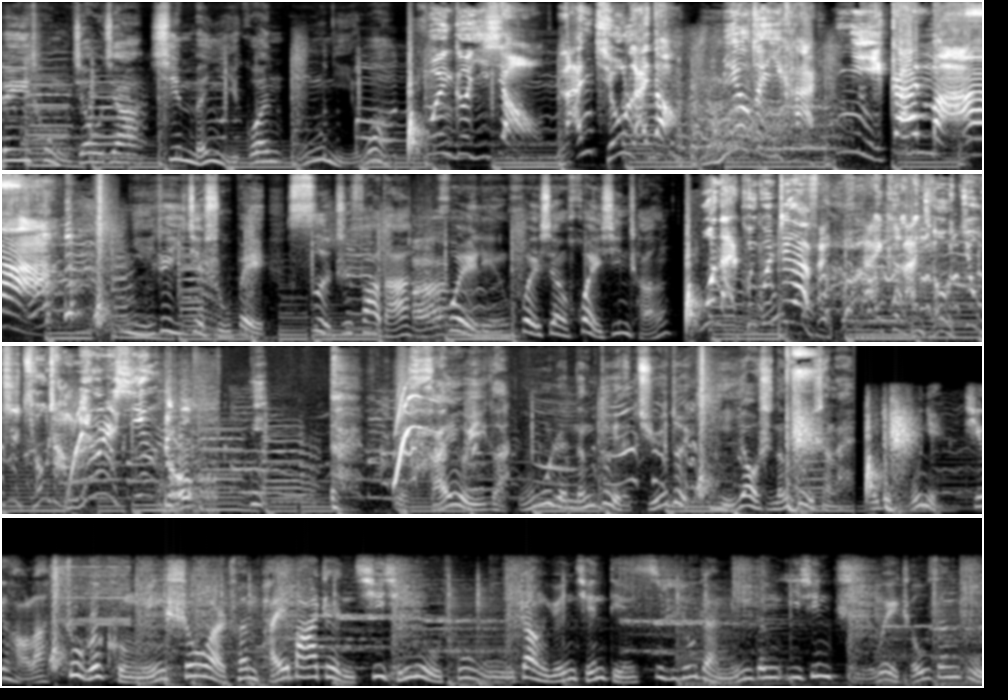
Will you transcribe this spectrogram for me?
悲痛交加，心门已关无你望。坤哥一笑，篮球来到，名字一看，你干嘛？你这一届鼠辈，四肢发达，坏脸坏相坏心肠。我乃坤坤真爱粉，来颗篮球就是球场明日星。你。还有一个无人能对的绝对，你要是能对上来，我就服你。听好了，诸葛孔明收二川排八阵，七擒六出五丈原前点四十九盏明灯，一心只为酬三顾，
